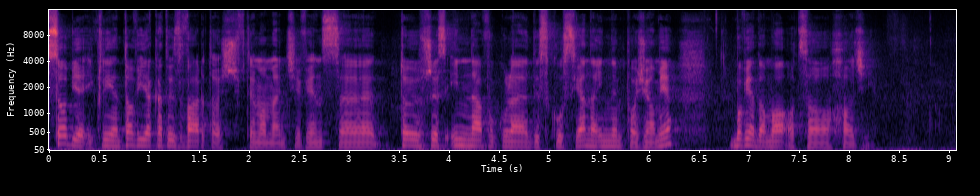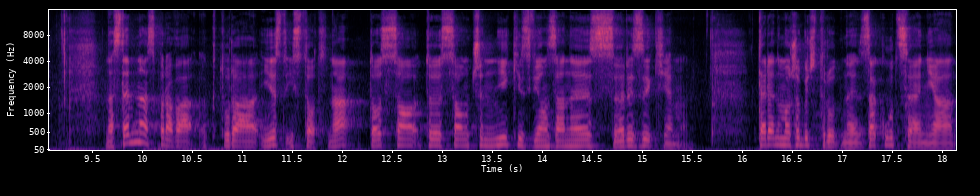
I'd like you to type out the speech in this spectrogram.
sobie i klientowi, jaka to jest wartość w tym momencie, więc e, to już jest inna w ogóle dyskusja na innym poziomie, bo wiadomo o co chodzi. Następna sprawa, która jest istotna, to są, to są czynniki związane z ryzykiem. Teren może być trudny, zakłócenia,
